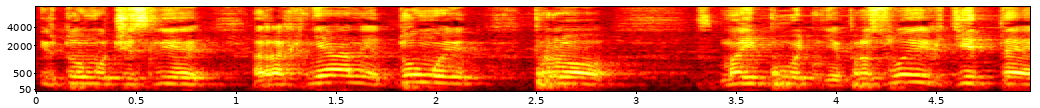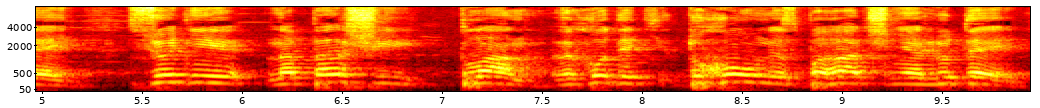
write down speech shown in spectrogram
і в тому числі рахняни, думають про майбутнє, про своїх дітей. Сьогодні на перший план виходить духовне збагачення людей.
